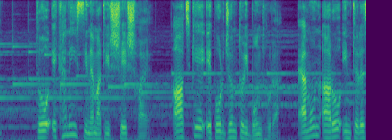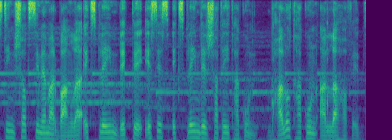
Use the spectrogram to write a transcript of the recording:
তো এখানেই সিনেমাটির শেষ হয়। আজকে এ পর্যন্তই বন্ধুরা। এমন আরও ইন্টারেস্টিং সব সিনেমার বাংলা এক্সপ্লেইন দেখতে এস এস এক্সপ্লেইনদের সাথেই থাকুন। ভালো থাকুন, আল্লাহ হাফেজ।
